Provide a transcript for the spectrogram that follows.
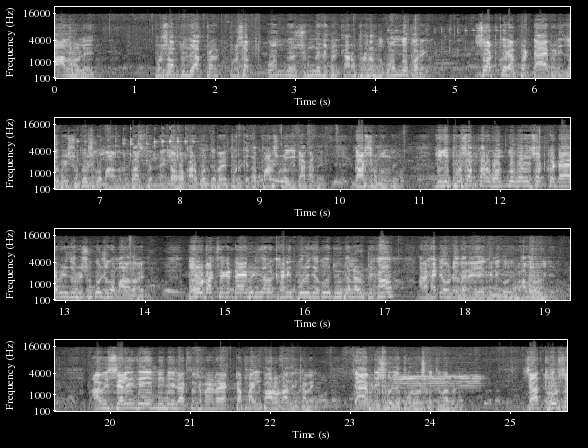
লাল হলে। প্রসাব যদি আপনার প্রসাব গন্ধ, সঙ্গে দেখবেন কারও প্রসাব গন্ধ করে শর্ট করে আপনার ডায়াবেটিস ধরবে সুখে সুখে মারা যাবেন, বাঁচবেন না। এগুলো হকার বলতে পারে পরীক্ষাটা পাস করে দিয়ে টাকা দেয় গাছ সম্বন্ধে। যদি প্রসাব কারও গন্ধ করে শর্ট করে ডায়াবেটিস ধরে সুখে সুখে মারা যাবেন। বড় ডাক্তারকে ডায়াবেটিস যাবে খানি পরে যাব, দুই বেলা উঠে খাও, আর হাঁটে উঠে বেড়ায় এখানে করি ভালো হবে না। আমি চ্যালেঞ্জ দিই এমবিবি ডাক্তার সময় একটা ফাইল বারোটা দিন খাবেন। ডায়াবেটিস শরীরে প্রবেশ করতে পারবে না। যা ধরছে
